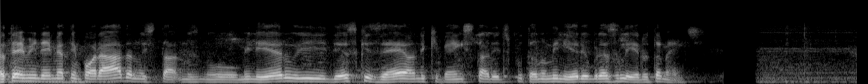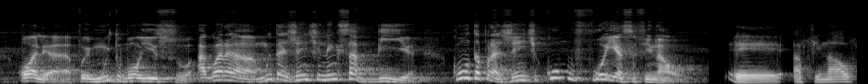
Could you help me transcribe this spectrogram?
eu terminei minha temporada no, no, Mineiro e, Deus quiser, ano que vem estarei disputando o Mineiro e o Brasileiro também. Olha, foi muito bom isso. Agora, muita gente nem sabia. Conta pra gente como foi essa final. É, a final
